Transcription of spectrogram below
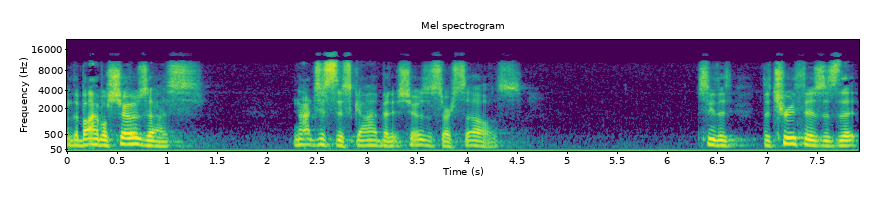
And the Bible shows us not just this God, but it shows us ourselves. See, the, the truth is, is that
